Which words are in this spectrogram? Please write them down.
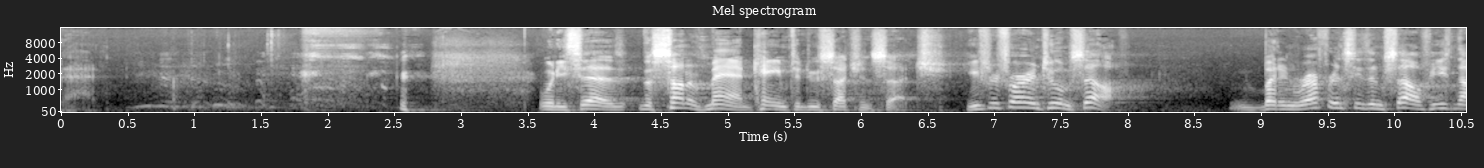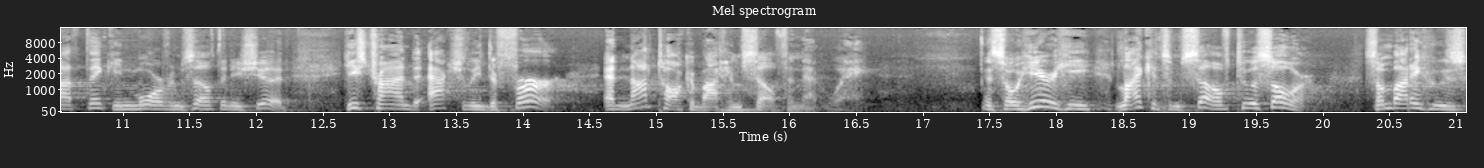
that. when he says, the Son of Man came to do such and such, he's referring to himself. But in referencing himself, he's not thinking more of himself than he should. He's trying to actually defer and not talk about himself in that way. And so here he likens himself to a sower, somebody whose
